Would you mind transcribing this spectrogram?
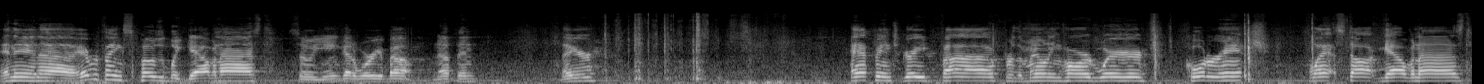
and then uh, everything's supposedly galvanized so you ain't got to worry about nothing there. Half inch grade 5 for the mounting hardware quarter inch flat stock galvanized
